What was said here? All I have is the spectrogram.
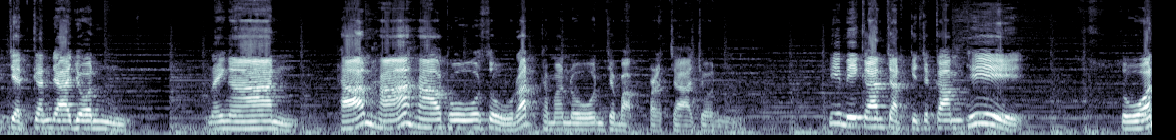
27 กันยายน ในงาน ถามหา How to สู่รัฐธรรมนูญฉบับประชาชน ที่มีการจัดกิจกรรมที่ สวน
